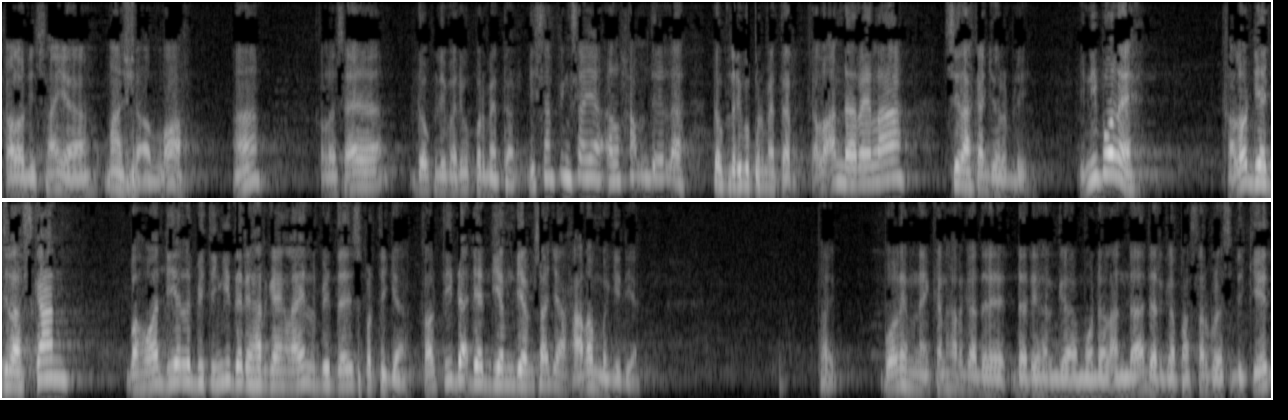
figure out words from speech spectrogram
kalau di saya, Masya Allah. Ha? Kalau saya 25 ribu per meter. Di samping saya, Alhamdulillah 20 ribu per meter. Kalau Anda rela, silahkan jual beli. Ini boleh. Kalau dia jelaskan, bahwa dia lebih tinggi dari harga yang lain lebih dari sepertiga. Kalau tidak dia diam-diam saja haram bagi dia. Taib. Boleh menaikkan harga dari dari harga modal Anda, dari harga pasar boleh sedikit,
